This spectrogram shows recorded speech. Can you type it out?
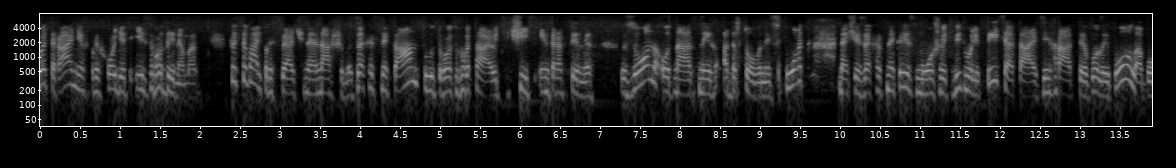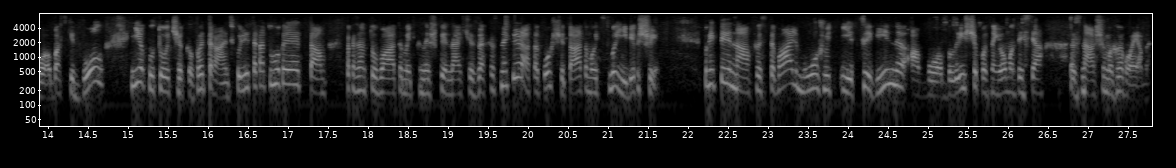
ветеранів. Приходять із родинами. Фестиваль присвячений нашим захисникам. Тут розгортають шість інтерактивних зон. Одна з них адаптований спорт. Наші захисники зможуть відволіктися та зіграти волейбол або баскетбол. Є куточок ветеранської літератури. Там презентуватимуть книжки наші захисники, а також читатимуть свої вірші. Прийти на фестиваль можуть і цивільні або ближче познайомитися з нашими героями.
